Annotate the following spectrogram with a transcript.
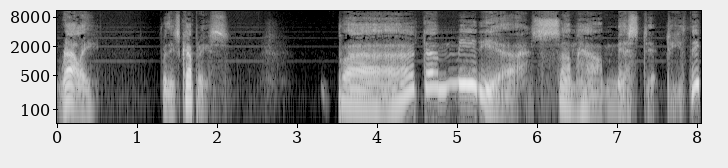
rally for these companies. But the media somehow missed it. Do you think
